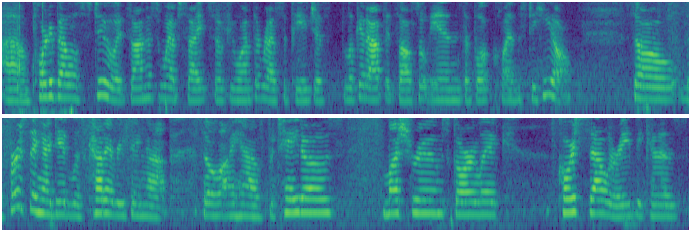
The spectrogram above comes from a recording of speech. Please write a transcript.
um, portobello stew. It's on his website, so if you want the recipe, just look it up. It's also in the book Cleanse to Heal. So the first thing I did was cut everything up. So I have potatoes, mushrooms, garlic, of course celery because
